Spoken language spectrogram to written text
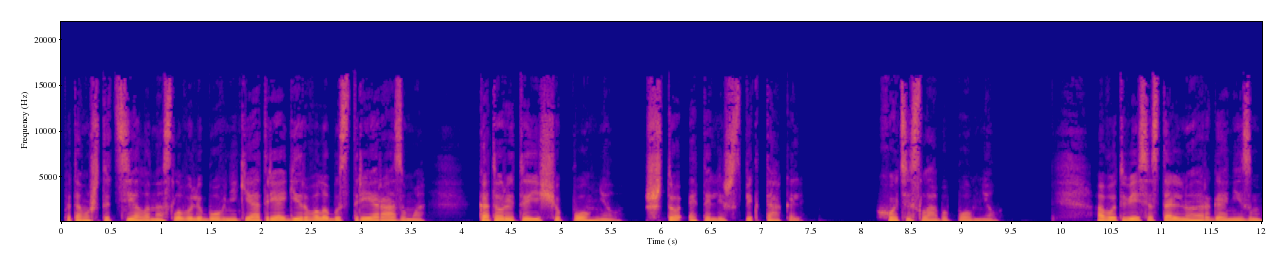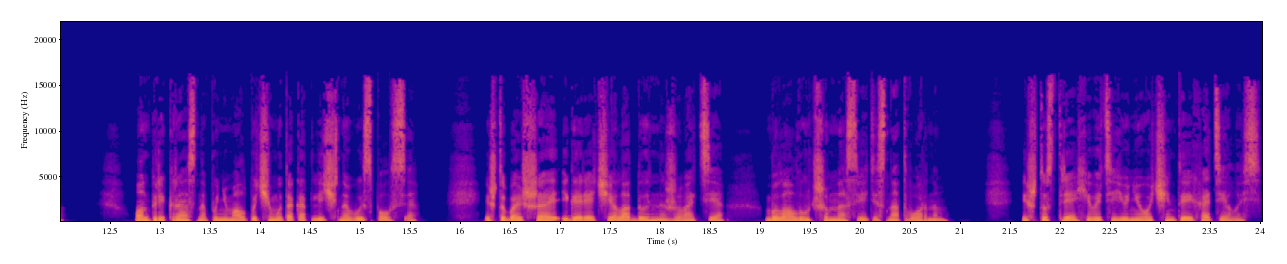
потому что тело на слово «любовники» отреагировало быстрее разума, который-то еще помнил, что это лишь спектакль, хоть и слабо помнил. А вот весь остальной организм. Он прекрасно понимал, почему так отлично выспался — и что большая и горячая ладонь на животе была лучшим на свете снотворным, и что стряхивать ее не очень-то и хотелось.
